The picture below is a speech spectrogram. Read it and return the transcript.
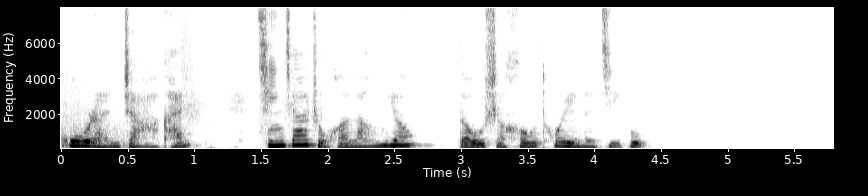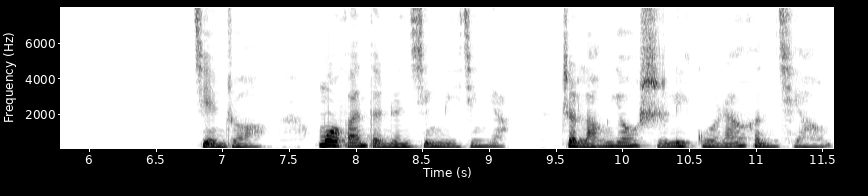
忽然炸开，秦家主和狼妖都是后退了几步。见状，莫凡等人心里惊讶：这狼妖实力果然很强，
